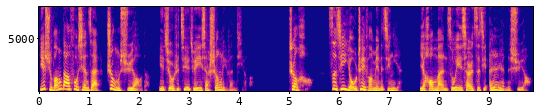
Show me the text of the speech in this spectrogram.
也许王大富现在正需要的也就是解决一下生理问题了，正好自己有这方面的经验，也好满足一下自己恩人的需要。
